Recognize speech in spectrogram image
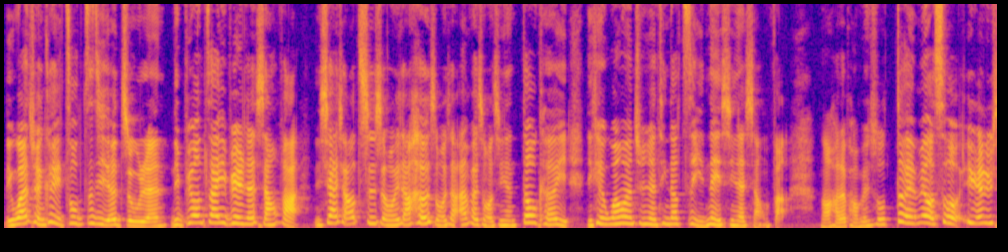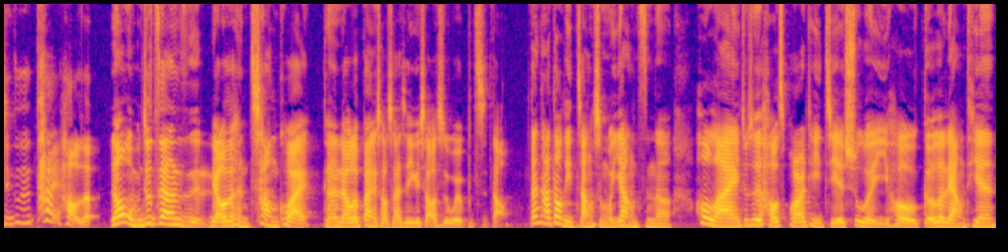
你完全可以做自己的主人，你不用在意别人的想法。你现在想要吃什么，想喝什么，想安排什么行程都可以，你可以完完全全听到自己内心的想法。然后还在旁边说：“对，没有错，一个人旅行真是太好了。”然后我们就这样子聊得很畅快，可能聊了半个小时还是一个小时，我也不知道。但它到底长什么样子呢？后来就是 house party 结束了以后，隔了两天，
